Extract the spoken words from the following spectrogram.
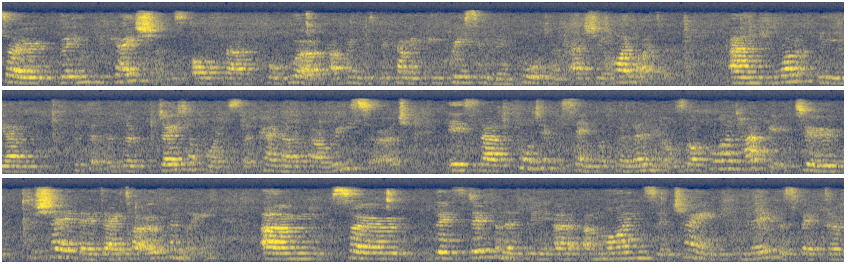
So the implications of that for work, I think, is becoming increasingly important, as you highlighted. And one of the, um, the, the, data points that came out of our research is that 40% of millennials are quite happy to, to share their data openly. Um, so there's definitely a, a mindset change from their perspective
